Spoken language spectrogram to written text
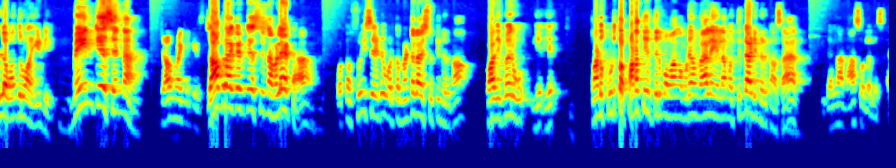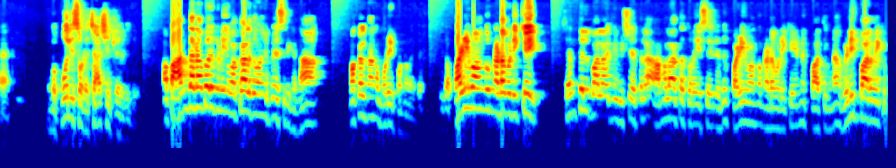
உள்ள வந்துருவான் இடி மெயின் கேஸ் என்ன? Job racket case job racket case என்ன விளையாட்டா? ஒருத்தன் சூசைடு ஒருத்தன் மென்டலாய் சுத்தின்னு இருக்கான். பாதி பேர் பணம் கொடுத்த பணத்தையும் திரும்ப வாங்க முடியாம வேலையும் இல்லாம திண்டாடின்னு இருக்கான் சார் இதெல்லாம் நான் சொல்லல சார் உங்க போலீஸோட சார்ஜ் ஷீட்ல இருக்குது. அப்ப அந்த நபருக்கு நீங்க வக்காலத்து வாங்கி பேசுறீங்கன்னா மக்கள் தாங்க முடிவு பண்ணணும் இதை இதை பழிவாங்கும் நடவடிக்கை செந்தில் பாலாஜி விஷயத்துல அமலாக்கத்துறை செய்தது பழிவாங்கும் நடவடிக்கைன்னு பாத்தீங்கன்னா வெளிப்பார்வைக்கு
